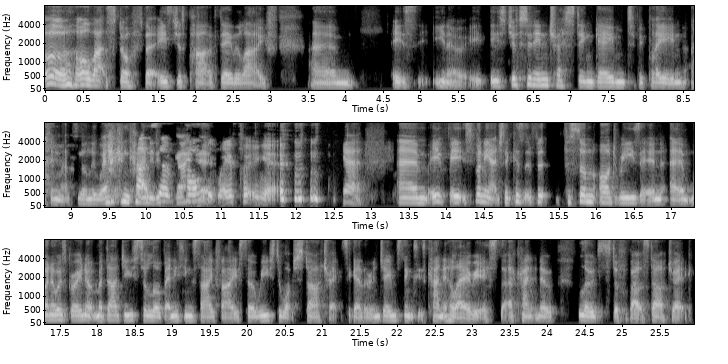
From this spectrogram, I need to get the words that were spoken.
oh all that stuff that is just part of daily life um, it's you know it, it's just an interesting game to be playing. I think that's the only way i can kind that's of describe a perfect it. way of putting it. Yeah um, it, it's funny actually because for, for some odd reason, um, when I was growing up, my dad used to love anything sci-fi, so we used to watch Star Trek together. And James thinks it's kind of hilarious that I kind of know loads of stuff about Star Trek.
